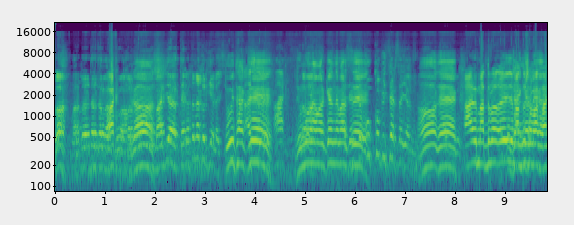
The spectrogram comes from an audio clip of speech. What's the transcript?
দার তুই থাকতে জুম্মন আমার মারছে? ও দেখ আর মাদ্রাসা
